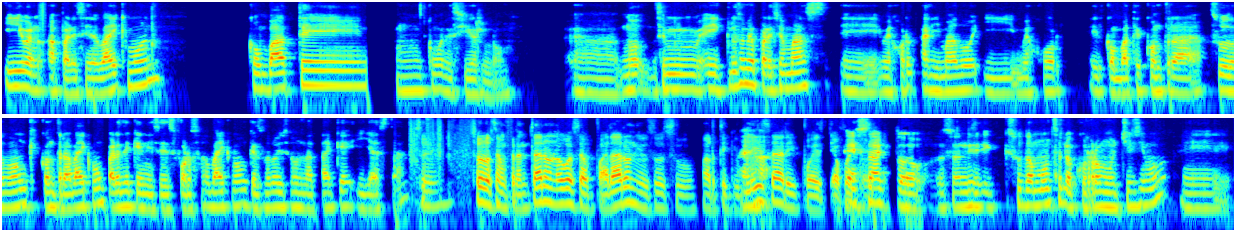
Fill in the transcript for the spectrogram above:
Y bueno, aparece el Bikemon. Combate, mm, ¿cómo decirlo? Ah, no, se me- incluso me pareció más eh, mejor animado y mejor el combate contra Sudomon que contra Bikemon. Parece que ni se esforzó Bikemon, que solo hizo un ataque y ya está. Sí. Solo se enfrentaron, luego se pararon y usó su Arctic. Blizzard y pues ya fue. Exacto, o sea, Sudomon se le ocurrió muchísimo, eh,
